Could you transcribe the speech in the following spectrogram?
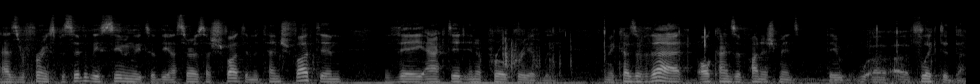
as referring specifically, seemingly to the Aseres Hashvatim, the ten Shvatim, they acted inappropriately, and because of that, all kinds of punishments they uh, afflicted them.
